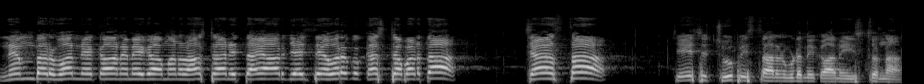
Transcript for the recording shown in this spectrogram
నెంబర్ వన్ ఎకానమీగా మన రాష్ట్రాన్ని తయారు చేసే వరకు కష్టపడతా చేస్తా చేసి చూపిస్తారని కూడా మీకు ఆమె ఇస్తున్నా.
